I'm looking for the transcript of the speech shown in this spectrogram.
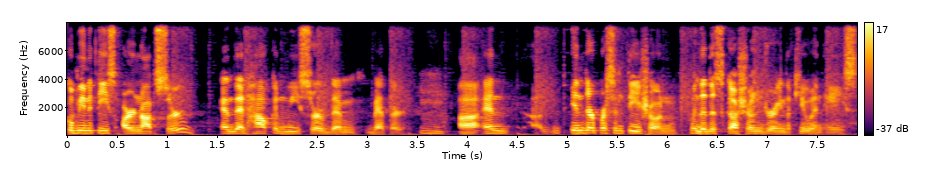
communities are not served. And then how can we serve them better? Mm-hmm. Uh, and uh, in their presentation, in the discussion during the Q and A's,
